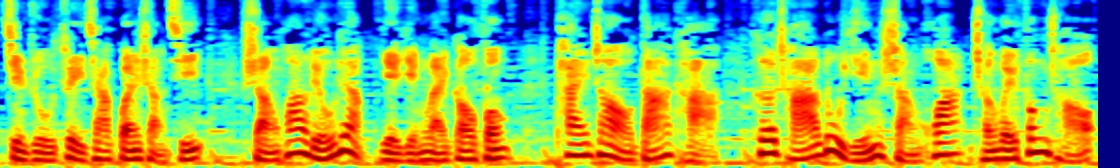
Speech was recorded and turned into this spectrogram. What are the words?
进入最佳观赏期，赏花流量也迎来高峰，拍照打卡、喝茶、露营、赏花成为风潮。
